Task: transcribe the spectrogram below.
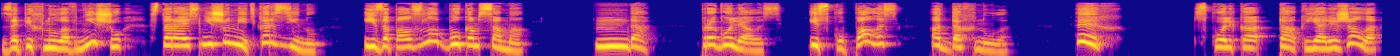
Запихнула в нишу, стараясь не шуметь корзину, и заползла боком сама. М-да, прогулялась, искупалась, отдохнула. Эх, сколько так я лежала,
